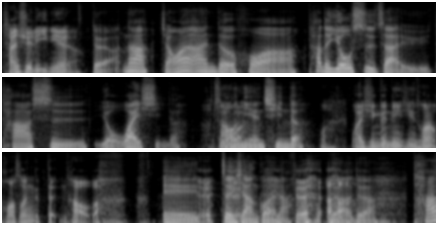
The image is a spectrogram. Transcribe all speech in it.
参学理念啊。对啊，那蒋万安的话，他的优势在于他是有外形的，然后年轻的，哇，外形跟年轻突然画上一个等号吧？诶，正相关 啦，对啊，对啊，他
